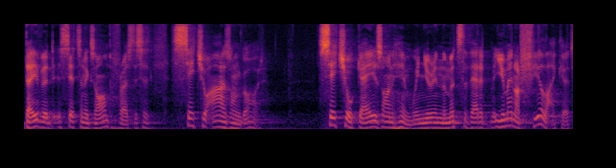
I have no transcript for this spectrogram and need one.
David sets an example for us. He says, Set your eyes on God. Set your gaze on Him when you're in the midst of that. It, you may not feel like it,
